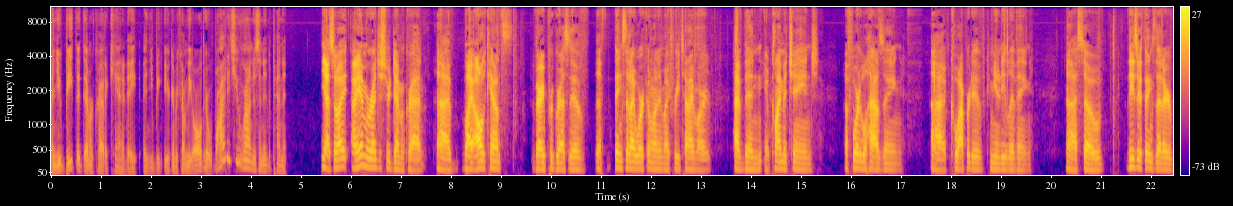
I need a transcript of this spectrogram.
and you beat the Democratic candidate, and you be, you're going to become the alder. Why did you run as an independent? yeah, so I, I am a registered Democrat. Uh, by all accounts, very progressive. The things that I work on in my free time are have been you know climate change, affordable housing, uh, cooperative community living. Uh, so these are things that are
